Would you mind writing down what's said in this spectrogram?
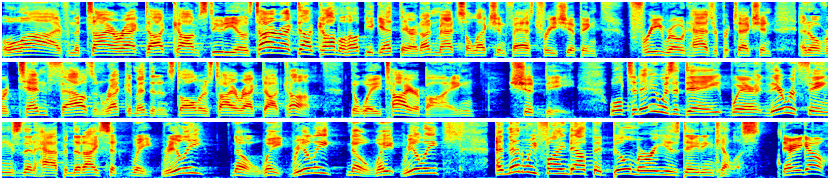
Live from the TireRack.com studios. TireRack.com will help you get there. An unmatched selection, fast free shipping, free road hazard protection, and over 10,000 recommended installers. TireRack.com, the way tire buying should be. Well, today was a day where there were things that happened that I said, wait, really? No, wait, really? No, wait, really? And then we find out that Bill Murray is dating Kelis. There you go.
